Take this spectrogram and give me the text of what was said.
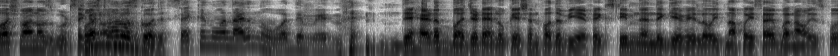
First one was good. Second First one was good. Second one, I don't know what they made, man. They had a budget allocation for the VFX team, then they gave लो इतना पैसा है बनाओ इसको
